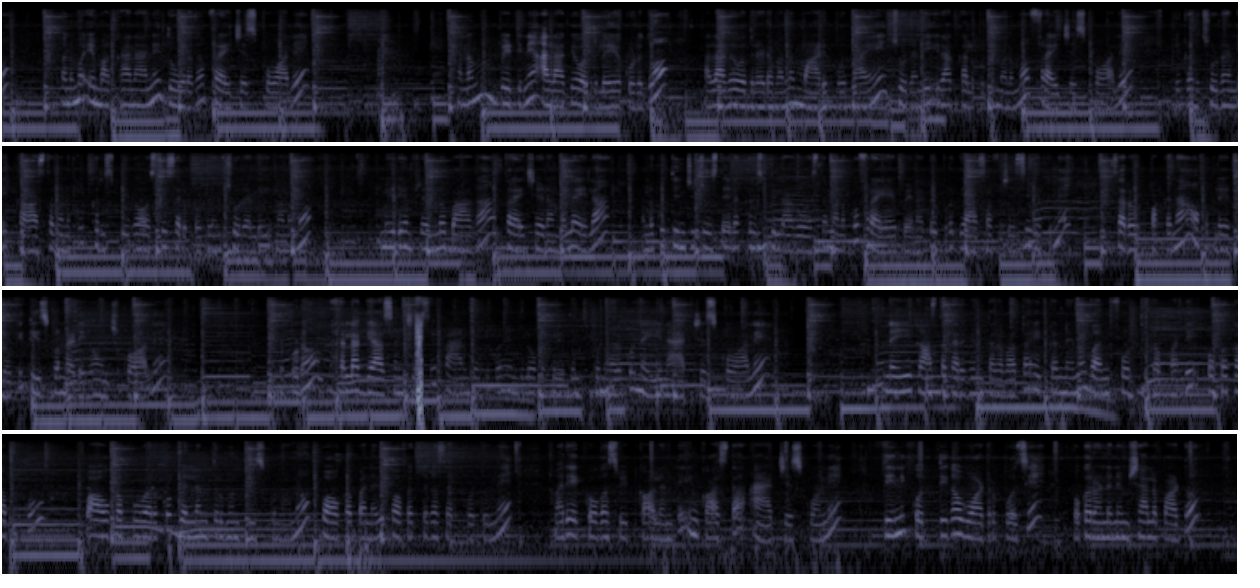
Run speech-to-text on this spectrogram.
మనము ఈ మకానాన్ని దూరగా ఫ్రై చేసుకోవాలి. మనం వీటిని అలాగే వదిలేయకూడదు. అలాగే వదిలేయడం వల్ల మాడిపోతాయి. చూడండి ఇలా కలుపుతూ మనము ఫ్రై చేసుకోవాలి. ఇక్కడ చూడండి కాస్త మనకు క్రిస్పీగా వస్తే సరిపోతుంది. చూడండి మనము మీడియం ఫ్లేమ్లో బాగా ఫ్రై చేయడం వల్ల ఇలా మనకు తించి చూస్తే ఇలా క్రిస్పీ లాగా వస్తే మనకు ఫ్రై అయిపోయినట్టు ఇప్పుడు గ్యాస్ ఆఫ్ చేసి వీటిని సర్వ్ పక్కన ఒక ప్లేట్లోకి తీసుకొని రెడీగా ఉంచుకోవాలి. ఇప్పుడు అలా గ్యాస్ ఆన్ చేసి ప్యాన్ పెట్టుకొని ఇందులో ఒక టేబుల్ స్పూన్ వరకు నెయ్యిని యాడ్ చేసుకోవాలి. నెయ్యి కాస్త కరిగిన తర్వాత ఇక్కడ నేను వన్ ఫోర్త్ కప్ అండి. ఒక కప్పు పావు కప్పు వరకు బెల్లం తురుమును తీసుకున్నాను. పావు కప్ అనేది పర్ఫెక్ట్గా సరిపోతుంది. మరి ఎక్కువగా స్వీట్ కావాలంటే ఇంకాస్త యాడ్ చేసుకోండి. దీన్ని కొద్దిగా వాటర్ పోసి ఒక రెండు నిమిషాల పాటు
